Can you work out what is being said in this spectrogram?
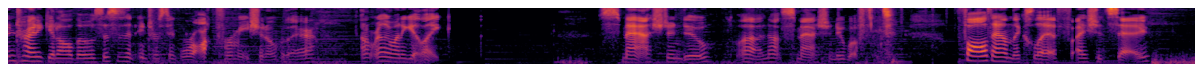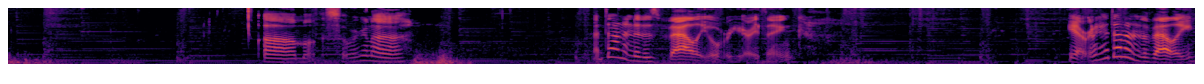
and trying to get all those. This is an interesting rock formation over there. I don't really want to get like smashed into, uh, not smashed into, but fall down the cliff, I should say. Um, so we're gonna head down into this valley over here, I think. Yeah, we're gonna head down into the valley.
